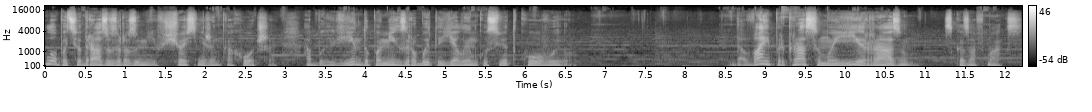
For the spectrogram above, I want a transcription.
Хлопець одразу зрозумів, що сніжинка хоче, аби він допоміг зробити ялинку святковою. Давай прикрасимо її разом, сказав Макс.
